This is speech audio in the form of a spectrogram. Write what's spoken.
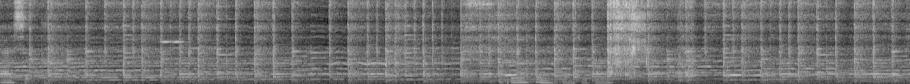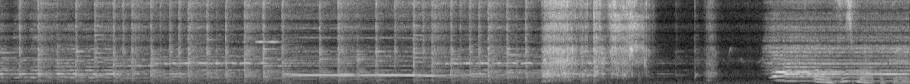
Classic. Oh, it's this map, okay.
